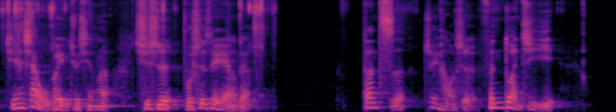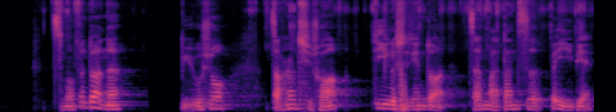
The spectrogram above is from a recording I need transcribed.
今天下午背就行了。其实不是这样的，单词最好是分段记忆。怎么分段呢？比如说早上起床第一个时间段，咱们把单词背一遍。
